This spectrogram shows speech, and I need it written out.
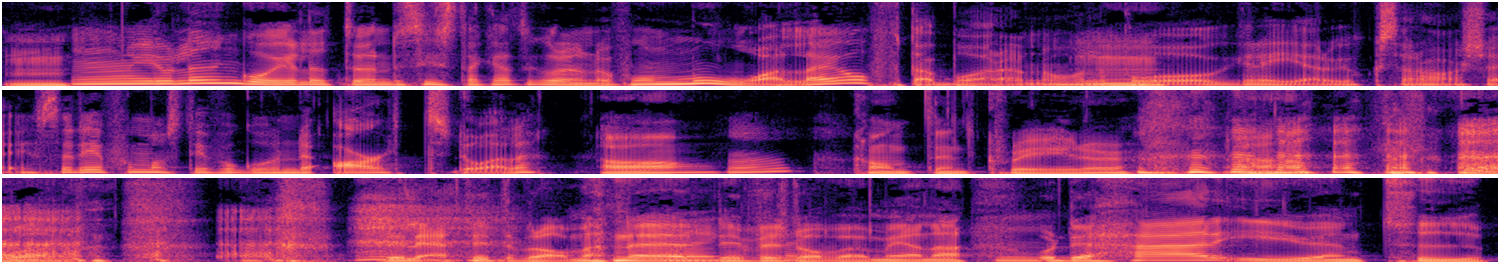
Mm, Jolin går ju lite under sista kategorin då, för hon målar ju ofta på den och håller på och grejer och joxar har sig. Så det får, måste ju få gå under art då, eller? Ja, content creator. Det lät inte bra, men eh, ni förstår vad jag menar. Och Det här är ju en typ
